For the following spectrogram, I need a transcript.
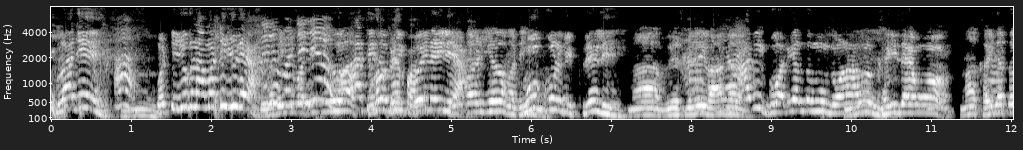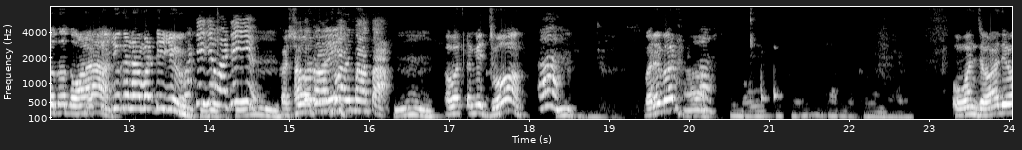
ફુલાજી. હા. મટી ગયું કે ના મટી ગયું લ્યા? મટી ગયું, મટી ગયું. આથી સબરી કોઈ નહીં લ્યા. હું કોણ વિફરેલી? આવી ગોળિયા તો હું દોણા ખાઈ જાય હું. ખાઈ જતો તો મટી ગયું કે ના મટી ગયું? મટી ગયું મટી ગયું. કશો તો નહીં. માતા હવે તમે જો. હા. બરાબર? હા. ઓવન જવા દો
